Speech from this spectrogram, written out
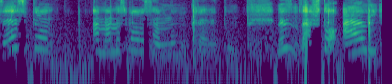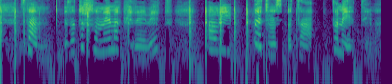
sestrom, a mama spava sa mnom u krevetu. Ne znam zašto, ali znam, zato što nema krevet, ali nećemo, to, to nije tema.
